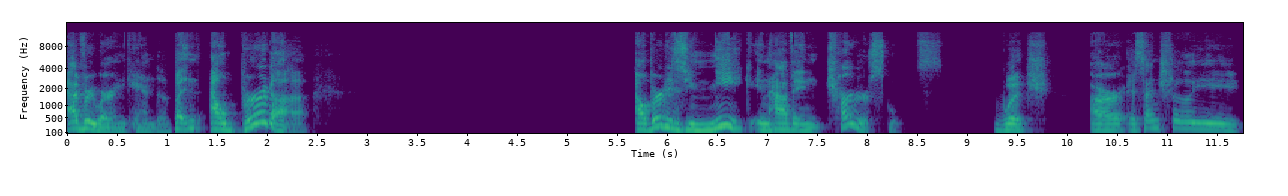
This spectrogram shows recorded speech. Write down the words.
everywhere in canada but in alberta alberta is unique in having charter schools which are essentially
